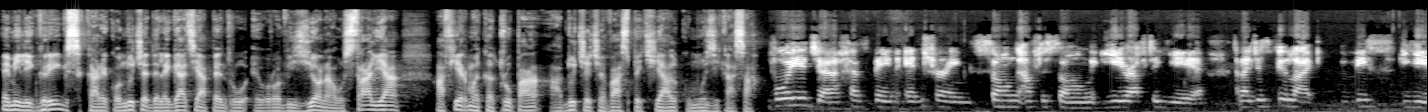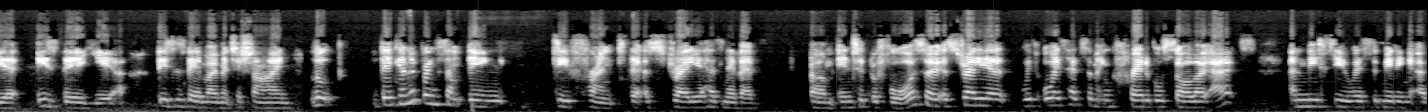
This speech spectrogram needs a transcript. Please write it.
Emily Griggs, care conduce delegația pentru Eurovision Australia, afirmă că trupa aduce ceva special cu muzica sa. Voyager have been entering song after song, year after year, and I just feel like this year is their year. This is their moment to shine. Look, they're going to bring something different that Australia has never um, entered before. So Australia, we've always had some incredible solo acts, and this year we're submitting a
